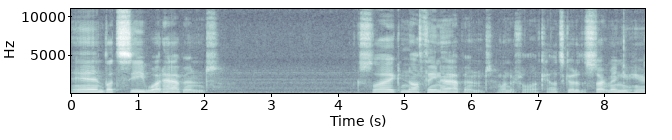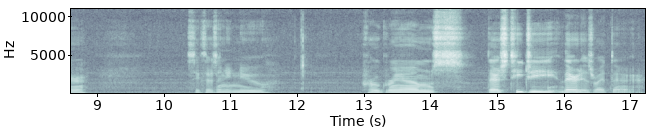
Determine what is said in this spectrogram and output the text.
and let's see what happened. Looks like nothing happened. Wonderful. Okay let's go to the start menu here. See if there's any new programs there's TG, there it is right there.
